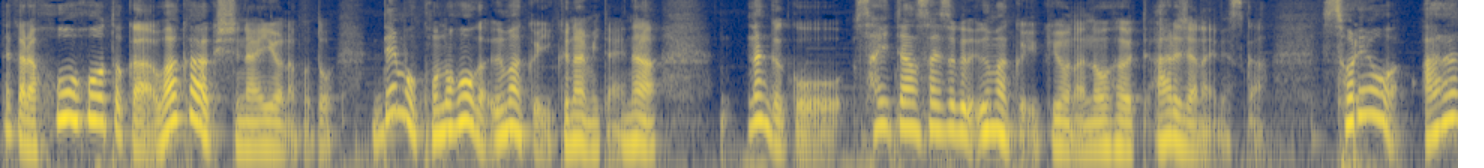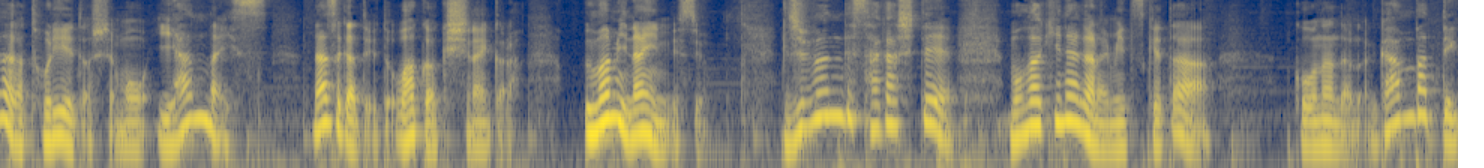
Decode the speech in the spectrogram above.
だから方法とかワクワクしないようなこと、でもこの方がうまくいくなみたいな、なんかこう、最短最速でうまくいくようなノウハウってあるじゃないですか。それをあなたが取り入れたとしてもやんないっす。なぜかというとワクワクしないから。旨味ないんですよ。自分で探して、もがきながら見つけた、こうなんだろうな、頑張ってっ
